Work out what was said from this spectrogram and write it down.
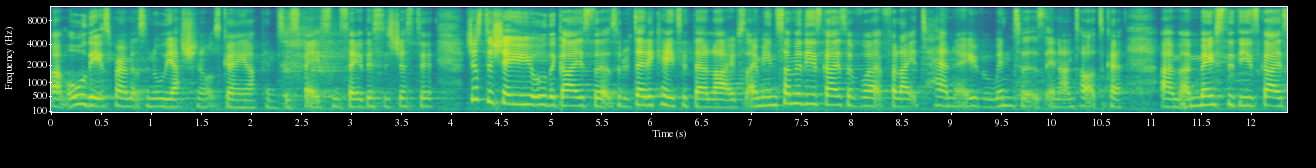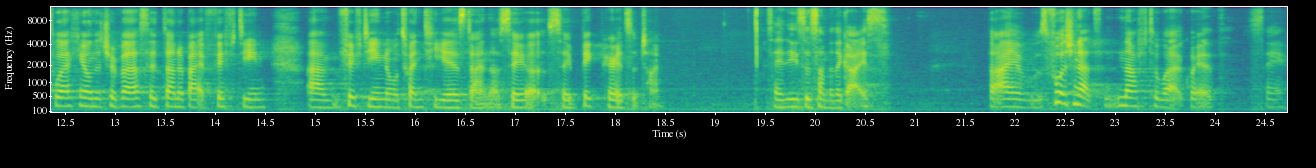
um, all the experiments and all the astronauts going up into space. And so this is just to, just to show you all the guys that sort of dedicated their lives. I mean, some of these guys have worked for like 10 over winters in Antarctica. Um, and most of these guys working on the Traverse had done about 15, um, 15 or 20 years down there, so, uh, so big periods of time. So these are some of the guys that I was fortunate enough to work with. So.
